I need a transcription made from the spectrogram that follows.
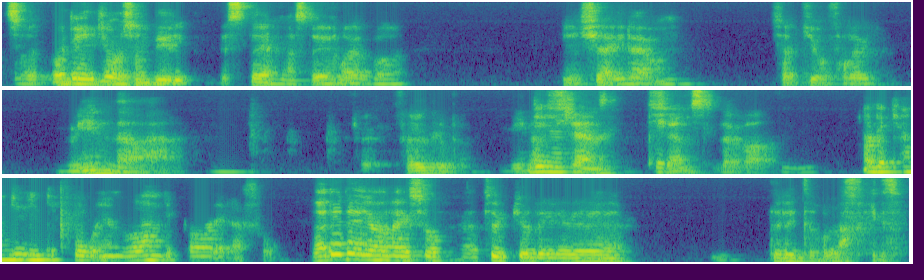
Så, och det är jag som vill bestämma, styra över en tjej då. Mm. Så att jag får mina, för, mina käns känslor. Mm. Och det kan du inte få i en vanlig parrelation. Nej, det är det jag liksom, jag tycker det är, det är lite roligt.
